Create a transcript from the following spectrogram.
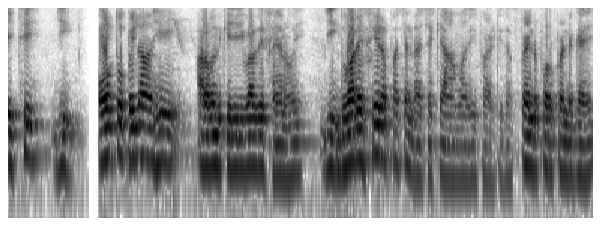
ਇੱਥੇ ਜੀ। ਆਉਣ ਤੋਂ ਪਹਿਲਾਂ ਅਸੀਂ ਅਰਵਿੰਦ ਕੇਜਰੀਵਾਲ ਦੇ ਫੈਨ ਹੋਏ। ਜੀ। ਦੁਬਾਰੇ ਫਿਰ ਆਪਾਂ ਝੰਡਾ ਚੱਕਿਆ ਆਮ ਆਦਮੀ ਪਾਰਟੀ ਦਾ। ਪਿੰਡ ਪੁਰ ਪਿੰਡ ਗਏ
